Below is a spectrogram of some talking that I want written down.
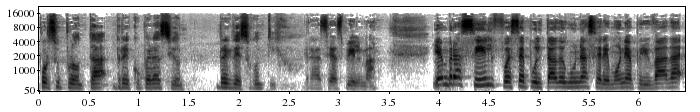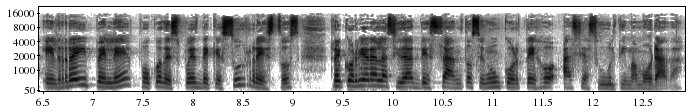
por su pronta recuperación. Regreso contigo. Gracias, Vilma. Y en Brasil fue sepultado en una ceremonia privada el rey Pelé poco después de que sus restos recorrieran la ciudad de Santos en un cortejo hacia su última morada.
